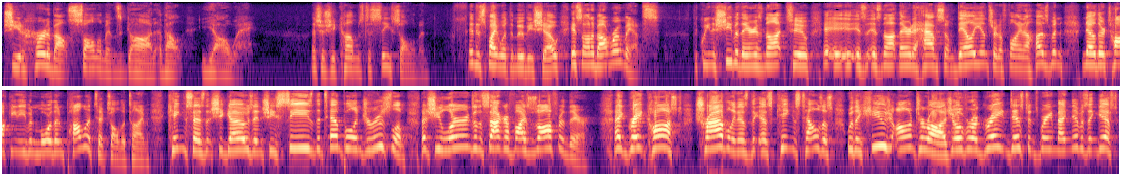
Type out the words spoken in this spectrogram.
She had heard about Solomon's God, about Yahweh. And so she comes to see Solomon. And despite what the movies show, it's not about romance. The Queen of Sheba there is not to is, is not there to have some dalliance or to find a husband. No, they're talking even more than politics all the time. King says that she goes and she sees the temple in Jerusalem, that she learns of the sacrifices offered there. At great cost, traveling, as, the, as Kings tells us, with a huge entourage over a great distance, bearing magnificent gifts,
